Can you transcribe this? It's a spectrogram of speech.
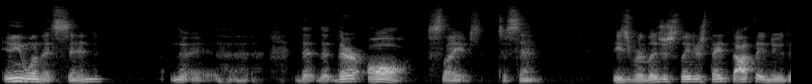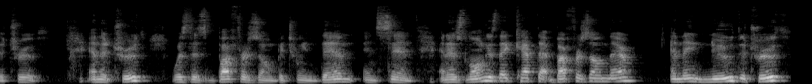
anyone that sinned, uh, they're all slaves to sin. These religious leaders, they thought they knew the truth. And the truth was this buffer zone between them and sin. And as long as they kept that buffer zone there and they knew the truth,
